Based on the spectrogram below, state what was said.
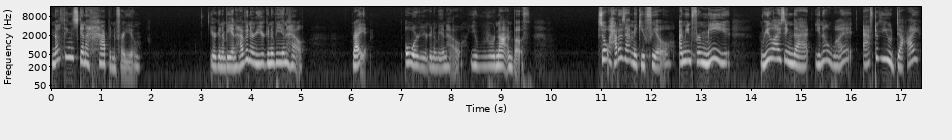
Nothing's going to happen for you. You're going to be in heaven or you're going to be in hell, right? Or you're going to be in hell. You were not in both. So, how does that make you feel? I mean, for me, realizing that, you know what, after you die,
